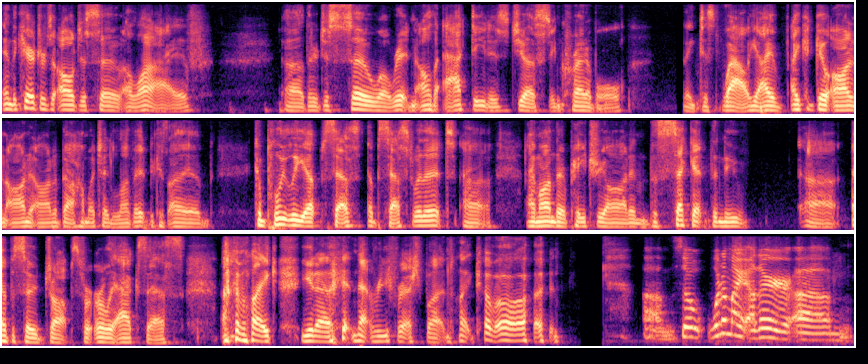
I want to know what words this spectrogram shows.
and the characters are all just so alive uh, they're just so well written. All the acting is just incredible. Like just wow. Yeah I, I could go on and on and on about how much i love it because i am completely obsessed obsessed with it. Uh, i'm on their patreon and the second the new uh, episode drops for early access i'm like you know hitting that refresh button like come on. Um, so one of my other um,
